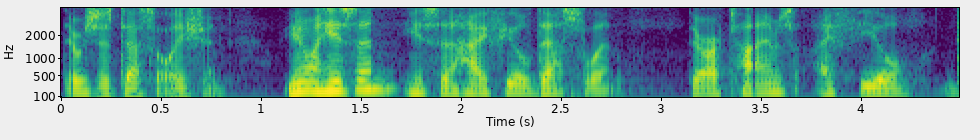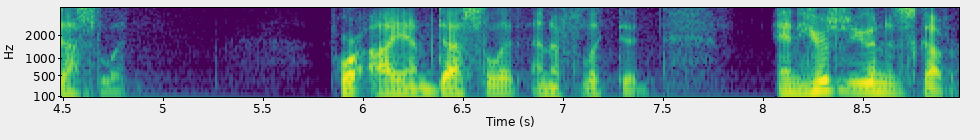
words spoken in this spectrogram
There was just desolation. You know what he said? He said, I feel desolate. There are times I feel desolate, for I am desolate and afflicted. And here's what you're going to discover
